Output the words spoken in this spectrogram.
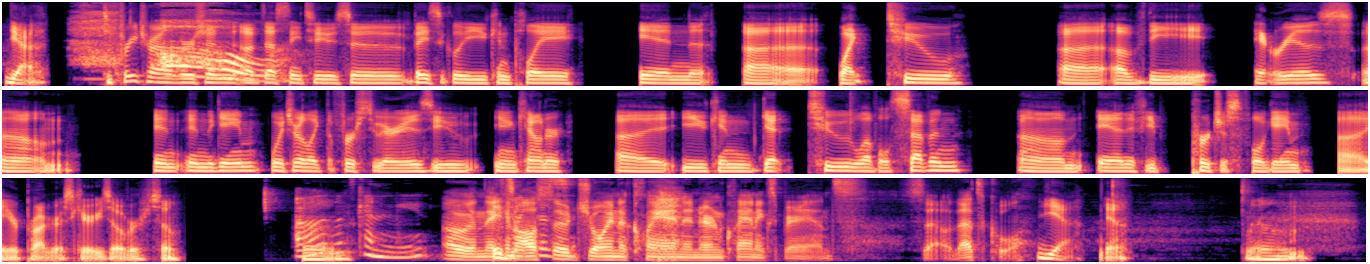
yeah, it's a free trial version Oh. of Destiny 2. So basically, you can play in uh like two uh of the areas um, in in the game, which are like the first two areas you you encounter. Uh, you can get to level seven, um, and if you purchase the full game, uh, your progress carries over. So Oh, Um, that's kind of neat. Oh, and they It's can like also this- join a clan and earn clan experience. So that's cool. yeah, yeah, um,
